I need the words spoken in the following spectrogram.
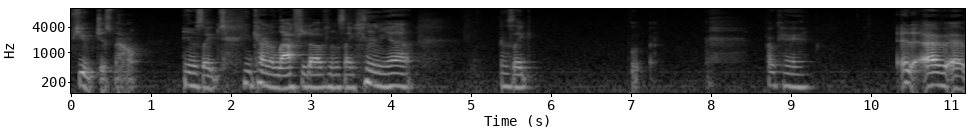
puke just now? And he was like he kind of laughed it off and was like "Hmm, yeah. I was like okay. And I, I,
